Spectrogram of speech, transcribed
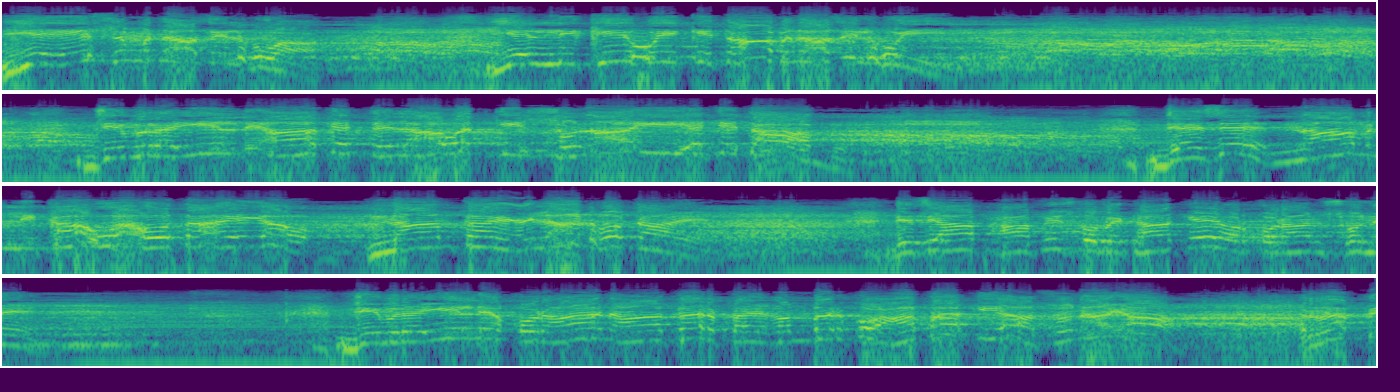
یہ اسم نازل ہوا۔ یہ لکھی ہوئی کتاب نازل ہوئی۔ جبرائیل نے آ کے تلاوت کی سنائی یہ کتاب۔ جیسے نام لکھا ہوا ہوتا ہے یا نام کا اعلان ہوتا ہے۔ جیسے آپ حافظ کو بٹھا کے اور قرآن سنیں۔ جبرائیل نے قرآن آ کر پیغمبر کو عطا کیا، سنایا۔ رب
